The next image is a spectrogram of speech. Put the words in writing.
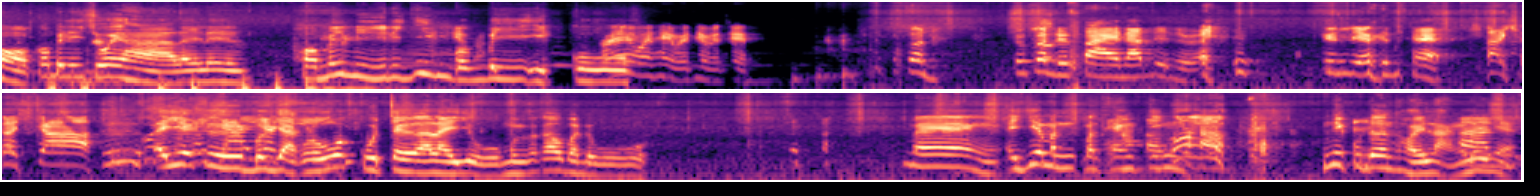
หอกก็ไม่ได้ช่วยหาอะไรเลย พอไม่มีนี่ยิ่งกว่าบีอีกกูเฮ้ยไว้เทไว้เทไว้เททุกคนทุกคนดูตายนัดดิเฉยขึ้นเรียงกันแถบไอ้เหี้ยคือมึงอยากรู้ว่ากูเจออะไรอยู่ มึงก็เข้ามาดู แม่งไอ้เหี้ยมันมันแทงจริง นี่กูเดินถอยหลังเลยเนี่ย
